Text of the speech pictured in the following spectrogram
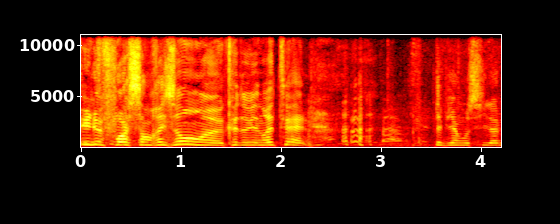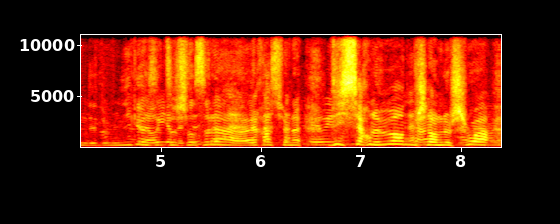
Une foi sans raison, euh, que deviendrait-elle? C'est bien aussi l'âme des dominicains, Ah oui, cette c'est chose-là, hein, rationnelle. Eh oui. Discernement, nous Ah change oui, le choix. ah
